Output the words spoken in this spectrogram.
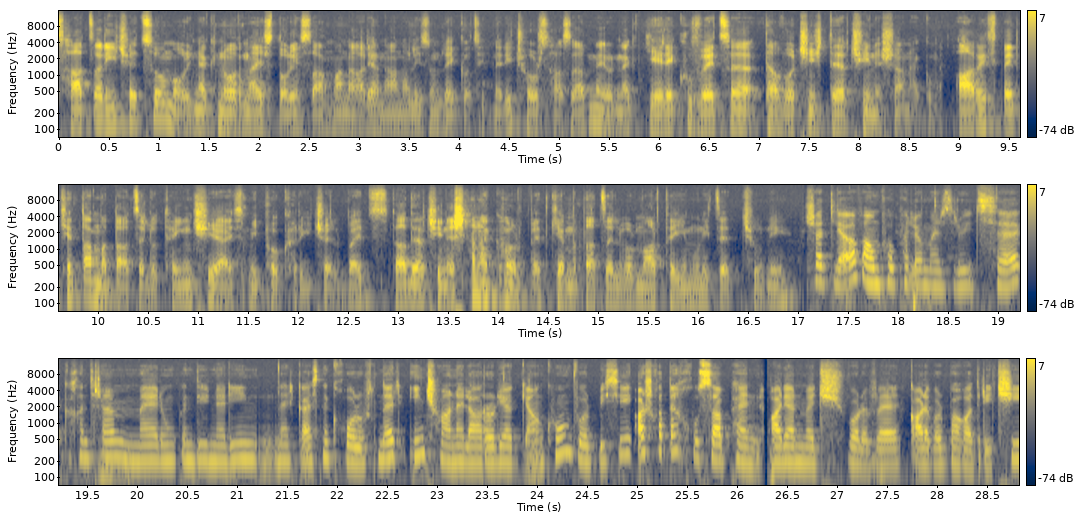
ցածր իջեցում, օրինակ նորմայի ստորին սահմանը արյան անալիզում լեյկոցիտների 4000-ն է, օրինակ 3-6-ը դա ոչինչ դեռ չի նշանակում։ Առից պետք է տա մտածելու, թե ինչի է այս մի փոքր իջել, բայց դա դեռ չի նշանակում, որ պետք է մտածել, որ մարդը իմունիտետ չունի։ Շատ լավ, ամփոփելով մեր զրույցը, կխնդրեմ մեր ունկնդիրներին ներկայացնեք խորհուրդներ, ինչ անել առօրյա կյանքում, որpիսի աշխատեն խուսափեն արյան մեջ որևէ կարևոր կարևոր բաղադրիչի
